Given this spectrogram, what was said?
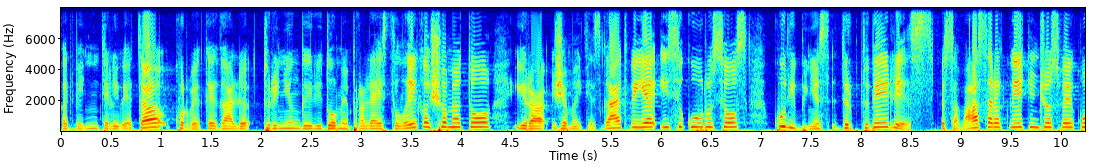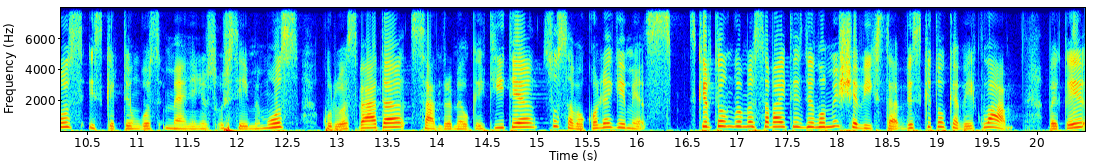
kad vienintelė vieta, kur vaikai gali turiningai ir įdomiai praleisti laiką šiuo metu, yra Žemaitės gatvėje įsikūrusios kūrybinės dirbtuvėlės. Visą vasarą kviečiančios vaikus į skirtingus meninius užsiėmimus, kuriuos veda Sandra Melkaitytė su savo kolegėmis. Skirtingomis savaitės dienomis čia vyksta vis kitokia veikla. Vaikai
